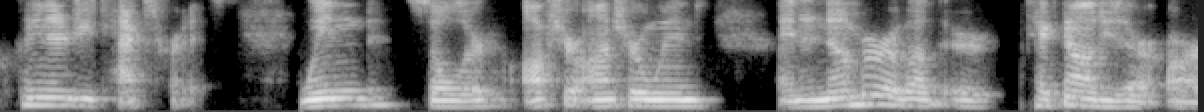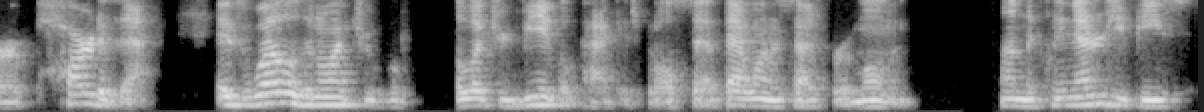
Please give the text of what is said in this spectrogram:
clean energy tax credits, wind, solar, offshore, onshore wind, and a number of other technologies are, are part of that, as well as an electric, electric vehicle package. But I'll set that one aside for a moment. On the clean energy piece,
